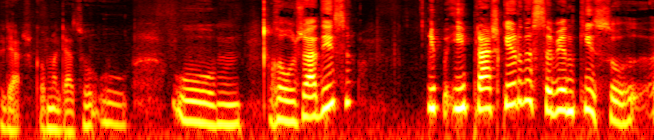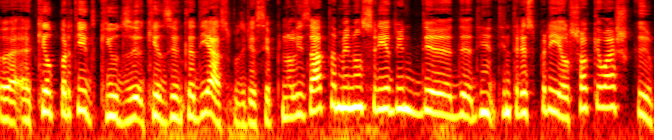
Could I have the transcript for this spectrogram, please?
aliás, como aliás o, o, o, Raul já disse. E, e, para a esquerda, sabendo que isso, aquele partido que o que a desencadeasse poderia ser penalizado, também não seria de, de, de, de interesse para eles. Só que eu acho que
